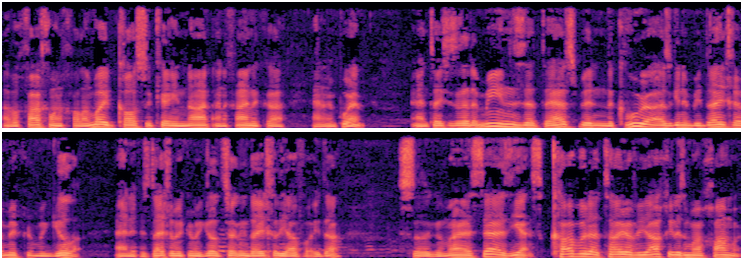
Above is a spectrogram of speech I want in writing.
of a Chacham and Chalamayid, Kol Sekain, not on Chanukah and on Purim. And Taisa says that it means that the hesped in the Kvura is going to be Daicha Mikra Megillah. And if it's Daicha Mikra Megillah, it's certainly Daicha the Avodah. So the Gemara says, yes, covered a Torah of Yachid is more Chamer.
